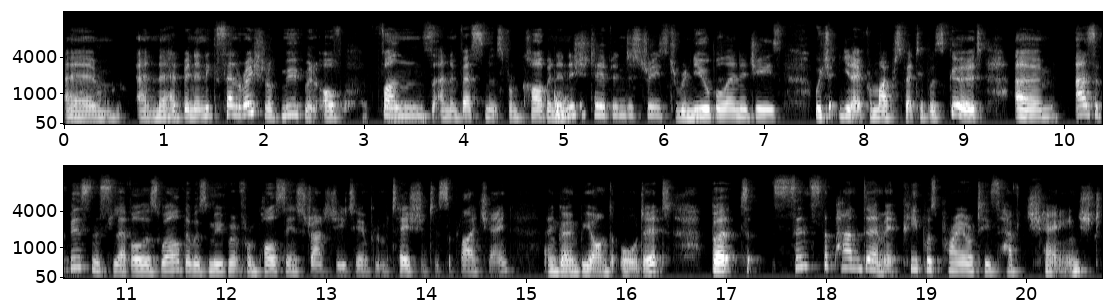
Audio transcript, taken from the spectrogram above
Um, and there had been an acceleration of movement of funds and investments from carbon initiative industries to renewable energies, which, you know, from my perspective was good. Um, as a business level as well, there was movement from policy and strategy to implementation to supply chain and going beyond audit. But since the pandemic, people's priorities have changed.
